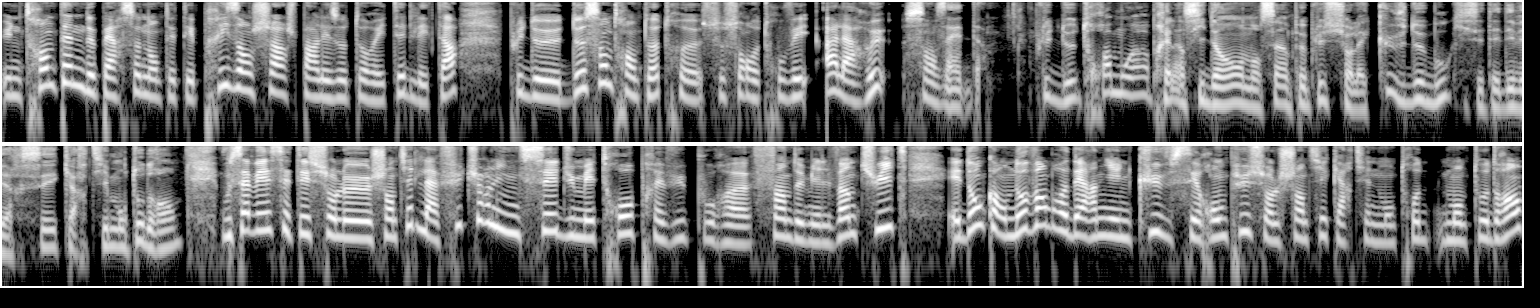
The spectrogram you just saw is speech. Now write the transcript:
Une trentaine de personnes ont été prises en charge par les autorités de l'État. Plus de 230 autres euh, se sont retrouvés à la rue sans aide. Plus de trois mois après l'incident, on en sait un peu plus sur la cuve de boue qui s'était déversée quartier Montaudran. Vous savez, c'était sur le chantier de la future ligne C du métro prévu pour euh, fin 2028. Et donc en novembre dernier, une cuve s'est rompue sur le chantier quartier de Montaudran.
